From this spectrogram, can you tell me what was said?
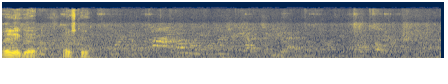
They did good. It was cool.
